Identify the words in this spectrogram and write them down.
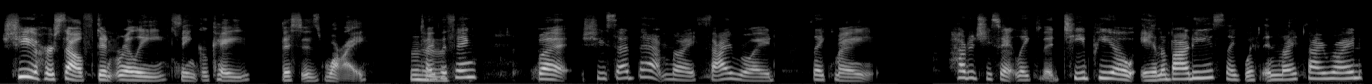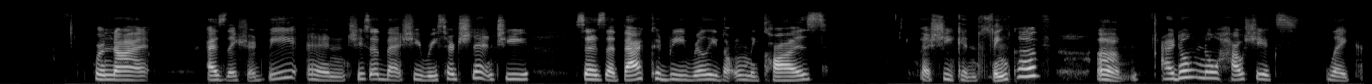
she herself didn't really think, okay, this is why type Mhm. of thing. But she said that my thyroid, like my, how did she say it? Like the TPO antibodies, like within my thyroid, were not as they should be. And she said that she researched it and she says that that could be really the only cause that she can think of. Um, I don't know how she ex- like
